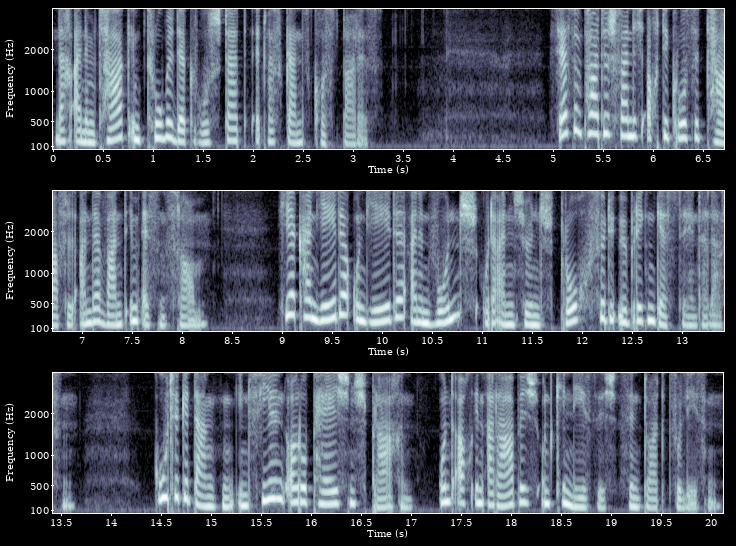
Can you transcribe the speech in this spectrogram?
Nach einem Tag im Trubel der Großstadt etwas ganz Kostbares. Sehr sympathisch fand ich auch die große Tafel an der Wand im Essensraum. Hier kann jeder und jede einen Wunsch oder einen schönen Spruch für die übrigen Gäste hinterlassen. Gute Gedanken in vielen europäischen Sprachen und auch in Arabisch und Chinesisch sind dort zu lesen.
